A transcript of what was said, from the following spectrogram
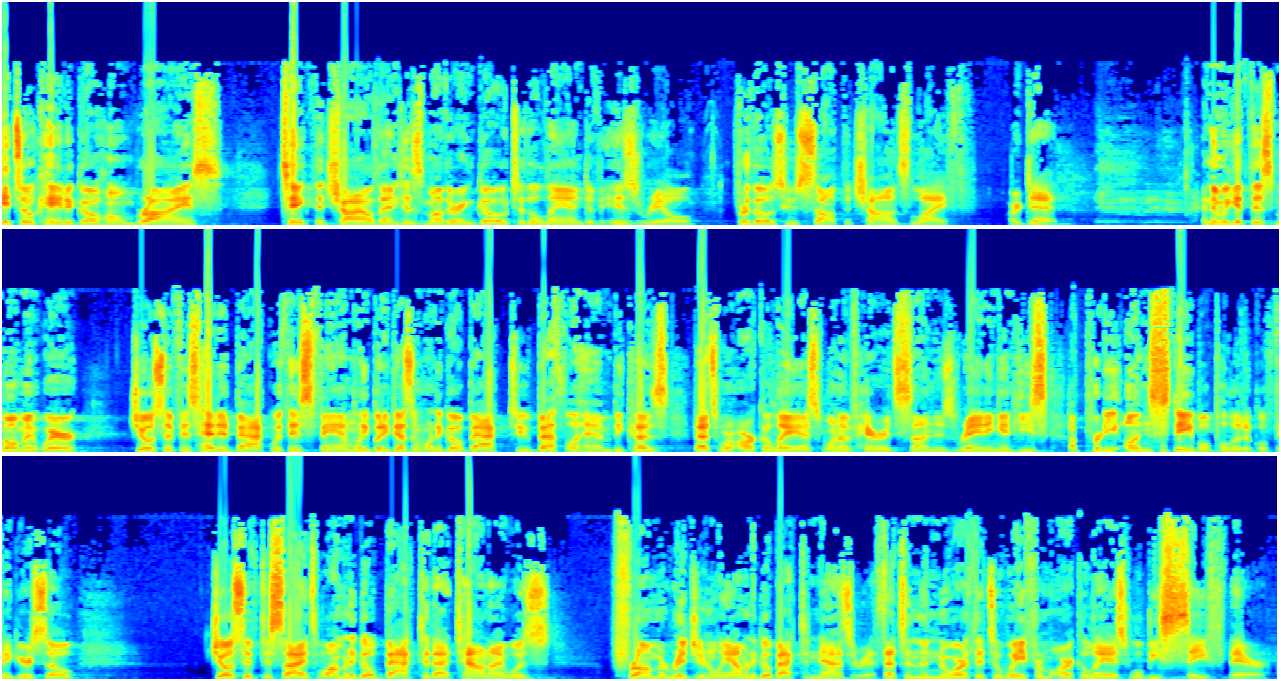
It's okay to go home. Rise, take the child and his mother, and go to the land of Israel, for those who sought the child's life are dead. And then we get this moment where Joseph is headed back with his family, but he doesn't want to go back to Bethlehem because that's where Archelaus, one of Herod's sons, is reigning, and he's a pretty unstable political figure. So Joseph decides, well, I'm going to go back to that town I was from originally. I'm going to go back to Nazareth. That's in the north, it's away from Archelaus. We'll be safe there.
